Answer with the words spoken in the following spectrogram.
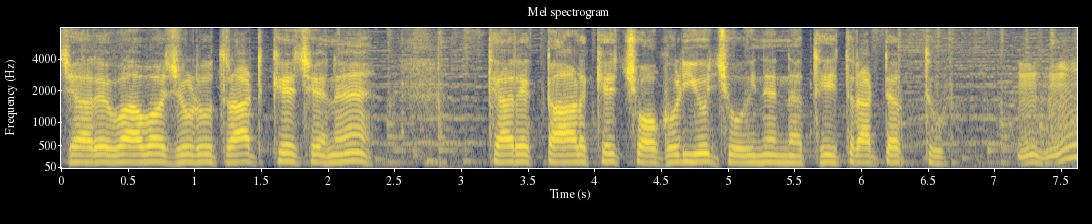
જ્યારે વાવાઝોડું ત્રાટકે છે ને, ત્યારે કાળ કે ચોઘડીઓ જોઈને નથી ત્રાટકતું. હમ.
